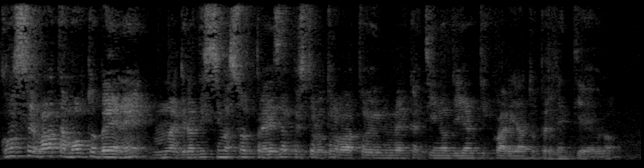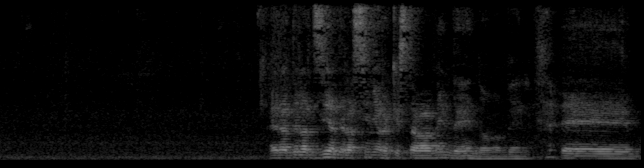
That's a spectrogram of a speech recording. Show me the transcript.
conservata molto bene, una grandissima sorpresa. Questo l'ho trovato in un mercatino di antiquariato per 20 euro. Era della zia della signora che stava vendendo, va bene. E...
